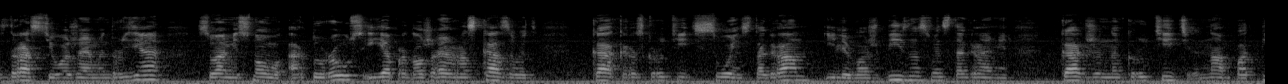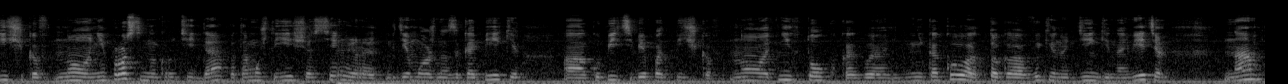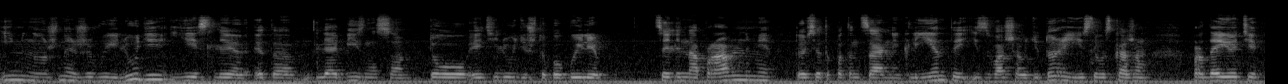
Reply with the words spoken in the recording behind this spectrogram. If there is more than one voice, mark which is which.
Speaker 1: Здравствуйте, уважаемые друзья! С вами снова Артур Роуз, и я продолжаю рассказывать, как раскрутить свой Инстаграм или ваш бизнес в Инстаграме, как же накрутить нам подписчиков, но не просто накрутить, да, потому что есть сейчас серверы, где можно за копейки а, купить себе подписчиков, но от них толку как бы никакого, только выкинуть деньги на ветер – нам именно нужны живые люди. Если это для бизнеса, то эти люди, чтобы были целенаправленными, то есть это потенциальные клиенты из вашей аудитории. Если вы, скажем, продаете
